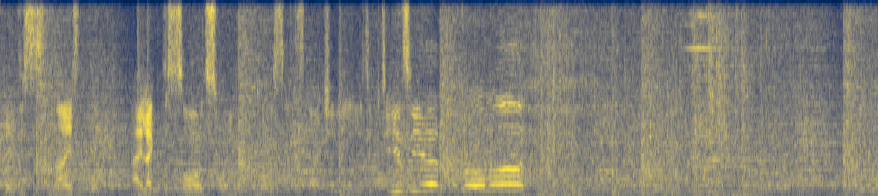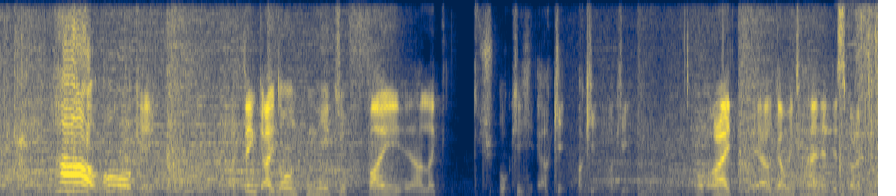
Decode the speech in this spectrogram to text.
Okay, this is nice. I like the sword swing because it's actually a little bit easier. Come on! How? Oh, okay. I think I don't need to find Uh, like, okay, okay, okay, okay. Oh, all right, we are going to handle this correctly.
